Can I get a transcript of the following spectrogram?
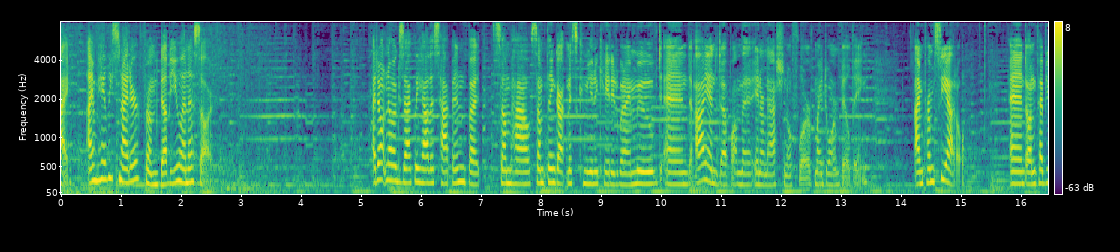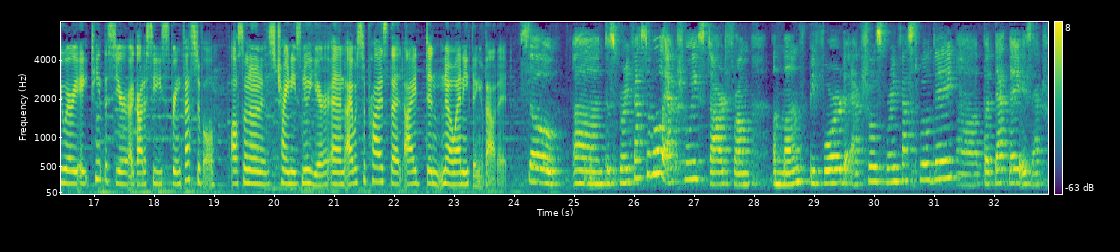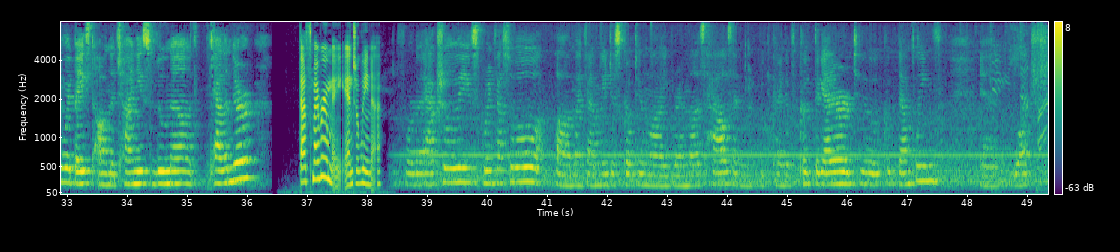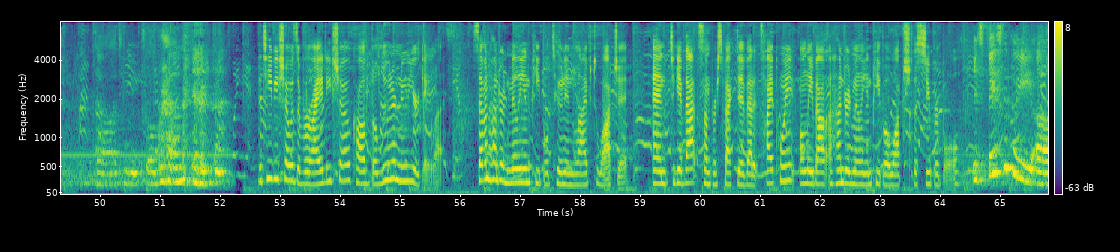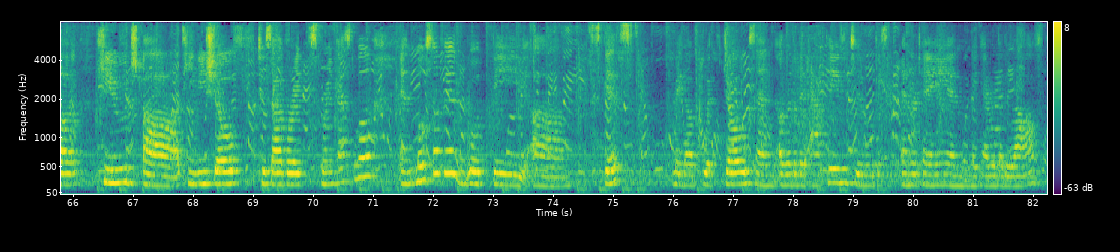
Hi, I'm Haley Snyder from WNSR. I don't know exactly how this happened, but somehow something got miscommunicated when I moved, and I ended up on the international floor of my dorm building. I'm from Seattle, and on February 18th this year, I got to see Spring Festival, also known as Chinese New Year, and I was surprised that I didn't know anything about it. So, uh, the Spring Festival actually starts from a month before the actual Spring Festival day, uh, but that day is actually based on the Chinese lunar calendar. That's my roommate, Angelina. For the actually Spring Festival, uh, my family just go to my grandma's house and we kind of cook together to cook dumplings and watch the TV program. the TV show is a variety show called the Lunar New Year Gala. 700 million people tune in live to watch it. And to give that some perspective, at its high point, only about 100 million people watched the Super Bowl. It's basically a huge uh, TV show to celebrate Spring Festival, and most of it would be uh, skits made up with jokes and a little bit acting to just entertain and make everybody laugh.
